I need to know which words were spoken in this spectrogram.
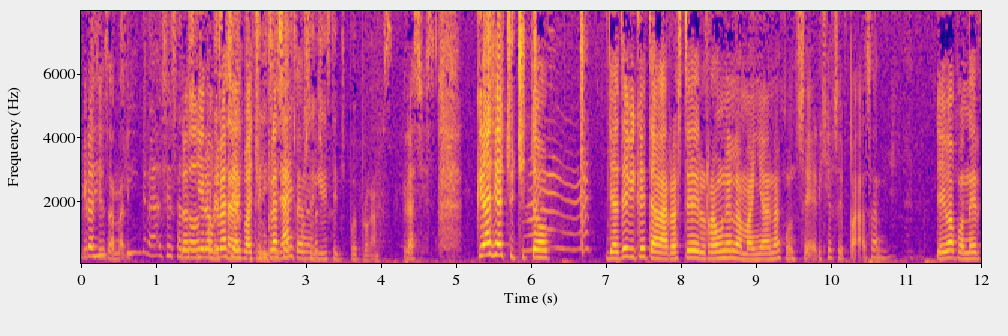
Gracias, Amali. Sí, gracias a Los todos quiero, por estar gracias, aquí. Bachu, un placer por seguir este tipo de programas. Gracias. Gracias, Chuchito. Ya te vi que te agarraste del round en la mañana con Sergio, se pasan. Ya iba a poner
